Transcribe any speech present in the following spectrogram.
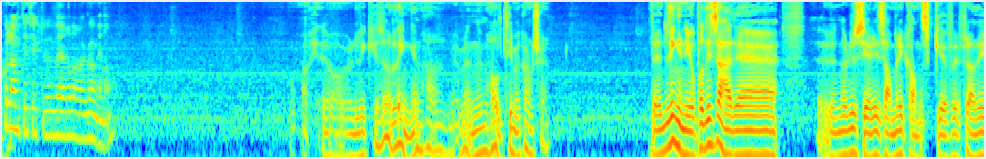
Hvor lang tid fikk du være der av gangen? da? Det var vel ikke så lenge. Mener en halvtime, kanskje. Det ligner jo på disse her eh, Når du ser disse amerikanske fra de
